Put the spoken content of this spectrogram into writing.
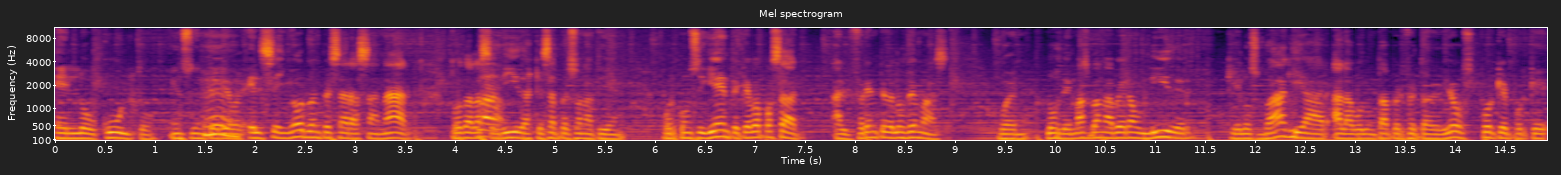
en lo oculto, en su interior, mm. el Señor va a empezar a sanar todas las heridas que esa persona tiene. Por consiguiente, ¿qué va a pasar? Al frente de los demás, bueno, los demás van a ver a un líder que los va a guiar a la voluntad perfecta de Dios. ¿Por qué? Porque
